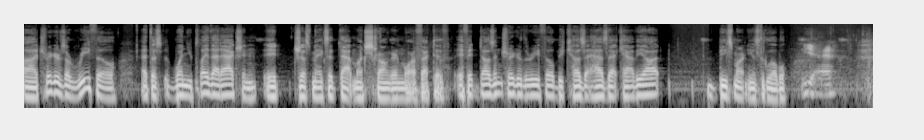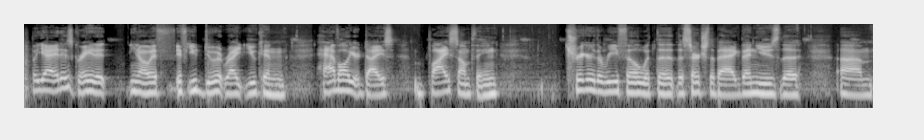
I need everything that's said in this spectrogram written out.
uh, triggers a refill at this when you play that action, it just makes it that much stronger and more effective. If it doesn't trigger the refill because it has that caveat, be smart and use the global. Yeah. But yeah, it is great. It you know, if if you do it right, you can have all your dice, buy something, trigger the refill with the the search the bag, then use the um,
